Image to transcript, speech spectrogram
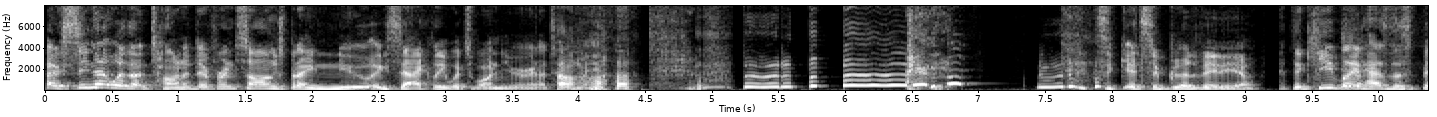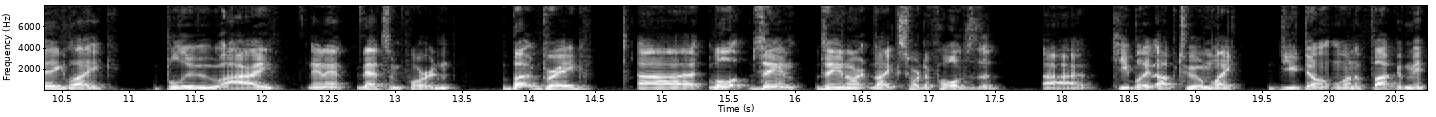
I've seen that with a ton of different songs, but I knew exactly which one you were gonna tell me. It's a, it's a good video. The Keyblade has this big like blue eye in it. That's important. But Braig, uh, well, Xehan Xehanort like sort of holds the uh Keyblade up to him like you don't want to fuck with me,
